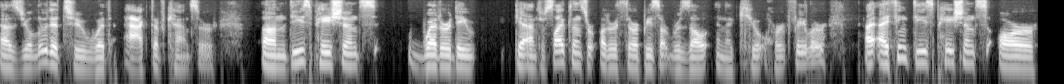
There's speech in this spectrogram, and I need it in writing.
as you alluded to, with active cancer? Um, these patients, whether they get anthracyclines or other therapies that result in acute heart failure, I, I think these patients are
